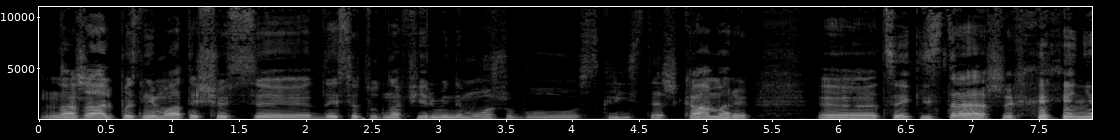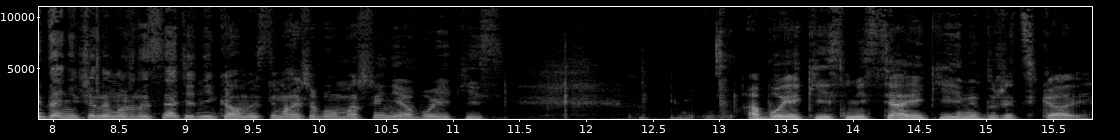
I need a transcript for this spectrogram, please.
На жаль, познімати щось е, десь отут на фірмі не можу, бо скрізь теж камери. Е, Це якийсь треш. Ніде нічого не можна зняти, одні камери. Знімаєш або в машині, або якісь. Або якісь місця, які не дуже цікаві.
